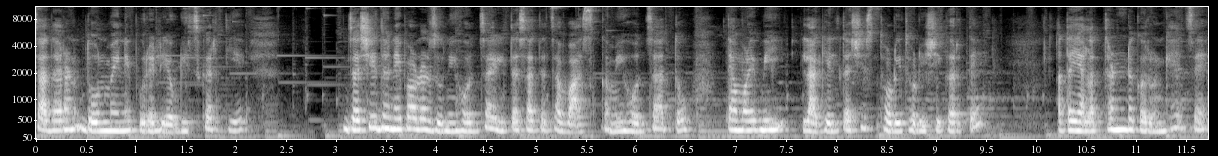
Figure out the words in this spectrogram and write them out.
साधारण दोन महिने पुरेल एवढीच करते जशी धने पावडर जुनी होत जाईल तसा त्याचा वास कमी होत जातो. त्यामुळे मी लागेल तशीच थोडी थोडीशी करते. आता याला थंड करून घ्यायचं आहे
